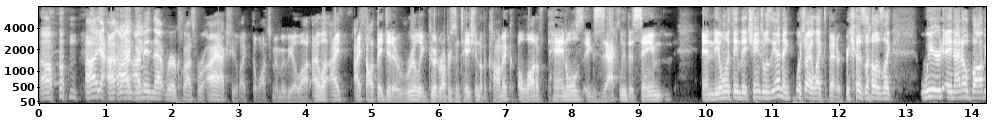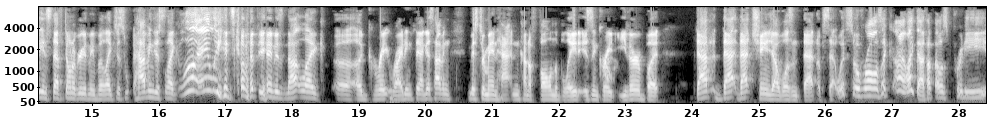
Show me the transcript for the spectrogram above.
Um, I, yeah, I, I I'm in that rare class where I actually like the Watchmen movie a lot. I, I, I thought they did a really good representation of the comic. A lot of panels exactly the same, and the only thing they changed was the ending, which I liked better because I was like weird. And I know Bobby and Steph don't agree with me, but like just having just like little aliens come at the end is not like a, a great writing thing. I guess having Mister Manhattan kind of fall in the blade isn't great either, but. That that that change I wasn't that upset with. So overall, I was like, oh, I like that. I thought that was pretty,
